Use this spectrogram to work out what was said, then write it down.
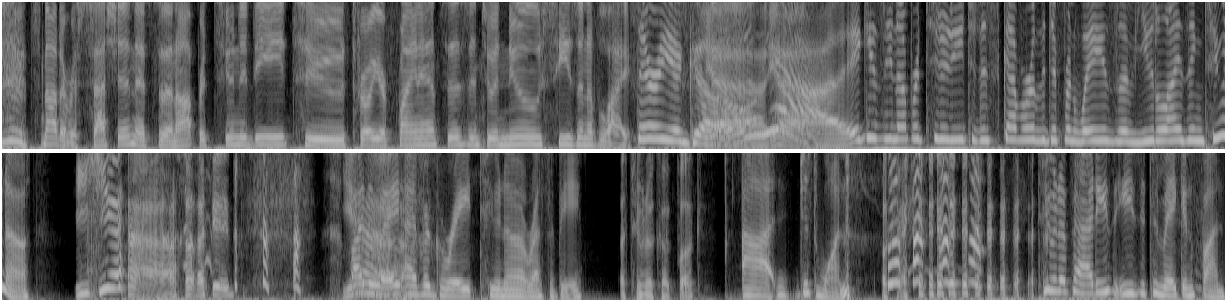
it's not a recession, it's an opportunity to throw your finances into a new season of life. There you go. Yeah, yeah. It gives you an opportunity to discover the different ways of utilizing tuna. Yeah. By the way, I have a great tuna recipe. a tuna cookbook. Uh, just one. Okay. Tuna patties, easy to make and fun.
